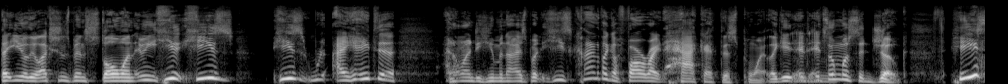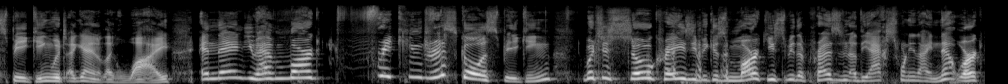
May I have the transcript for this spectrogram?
that, you know, the election's been stolen. I mean, he he's he's I hate to I don't want to dehumanize, but he's kind of like a far right hack at this point. Like it, it- it's mm-hmm. almost a joke. He's speaking, which again, like why? And then you have Mark freaking Driscoll is speaking, which is so crazy because Mark used to be the president of the Acts 29 network.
